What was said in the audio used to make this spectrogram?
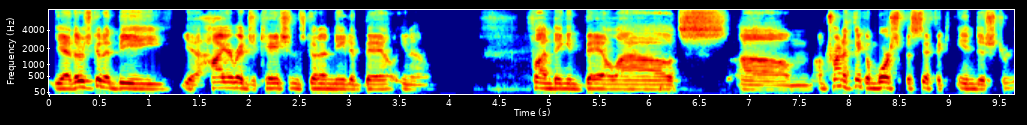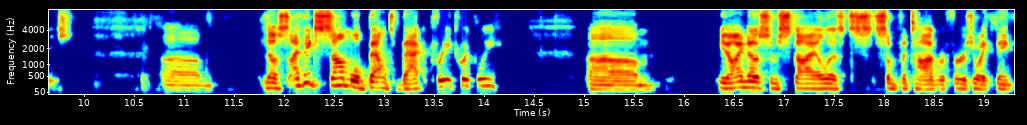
yeah, there's going to be yeah, higher education is going to need a bail, you know, funding and bailouts. Um, I'm trying to think of more specific industries. Um, no, I think some will bounce back pretty quickly. Um, you know, I know some stylists, some photographers who I think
